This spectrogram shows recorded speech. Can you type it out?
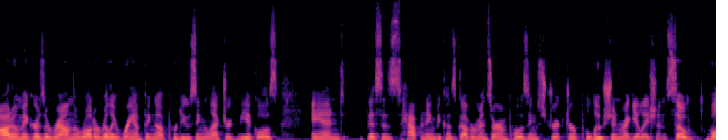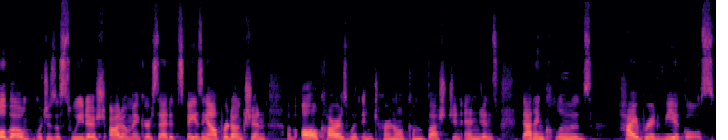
Automakers around the world are really ramping up producing electric vehicles and this is happening because governments are imposing stricter pollution regulations. So, Volvo, which is a Swedish automaker, said it's phasing out production of all cars with internal combustion engines. That includes hybrid vehicles.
